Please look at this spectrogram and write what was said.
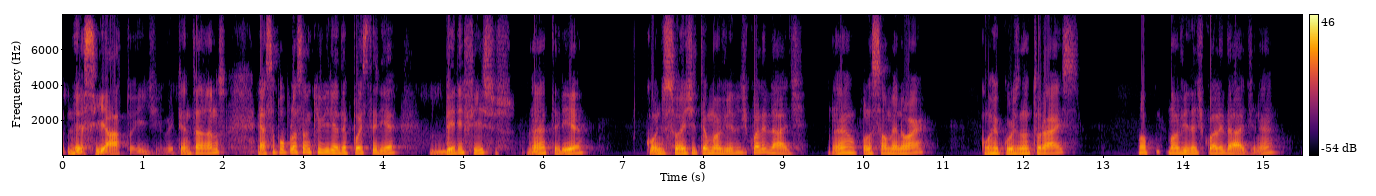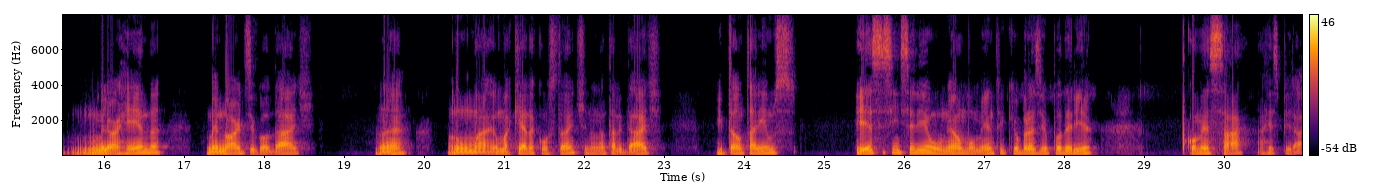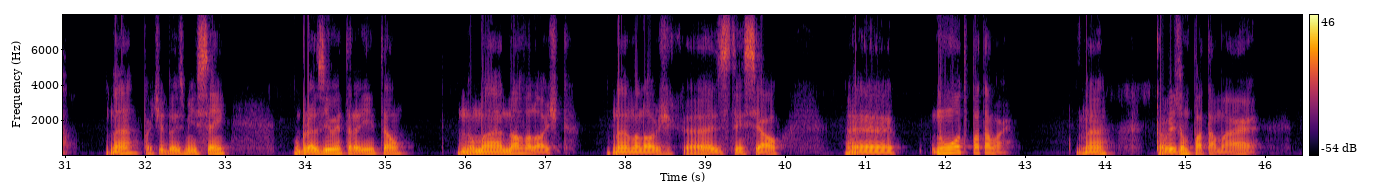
nesse ato aí de 80 anos, essa população que viria depois teria benefícios, né, teria condições de ter uma vida de qualidade. Né, uma população menor, com recursos naturais, uma, uma vida de qualidade, né, melhor renda, menor desigualdade, né, uma, uma queda constante na natalidade, então estaríamos. Esse sim seria um, né, um momento em que o Brasil poderia começar a respirar. Né? A partir de 2100, o Brasil entraria então numa nova lógica, numa né? lógica existencial, é, num outro patamar. Né? Talvez um patamar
